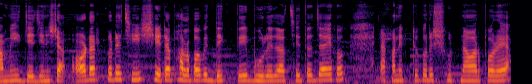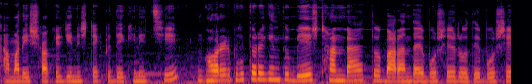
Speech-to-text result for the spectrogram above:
আমি যে জিনিসটা অর্ডার করেছি, সেটা ভালোভাবে দেখতে ভুলে যাচ্ছি। তো যাই হোক, এখন একটু করে শ্যুট নেওয়ার পরে আমার এই শখের জিনিসটা একটু দেখে নিচ্ছি। ঘরের ভেতরে কিন্তু বেশ ঠান্ডা, তো বারান্দায় বসে, রোদে বসে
